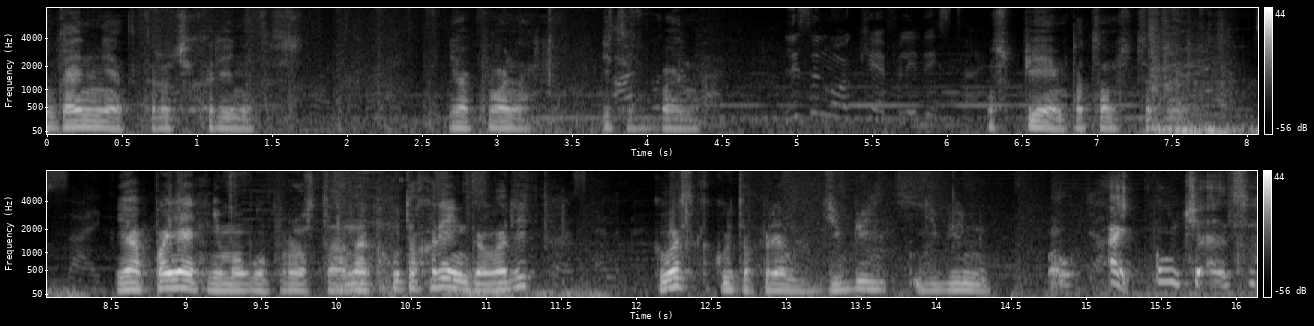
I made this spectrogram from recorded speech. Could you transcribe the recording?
Да нет, короче, хрень это все. Я понял. Иди в баню. Успеем потом с тобой. Я понять не могу просто. Она какую-то хрень говорит. Квест какой-то прям дебиль, дебильный. Ай, получается.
